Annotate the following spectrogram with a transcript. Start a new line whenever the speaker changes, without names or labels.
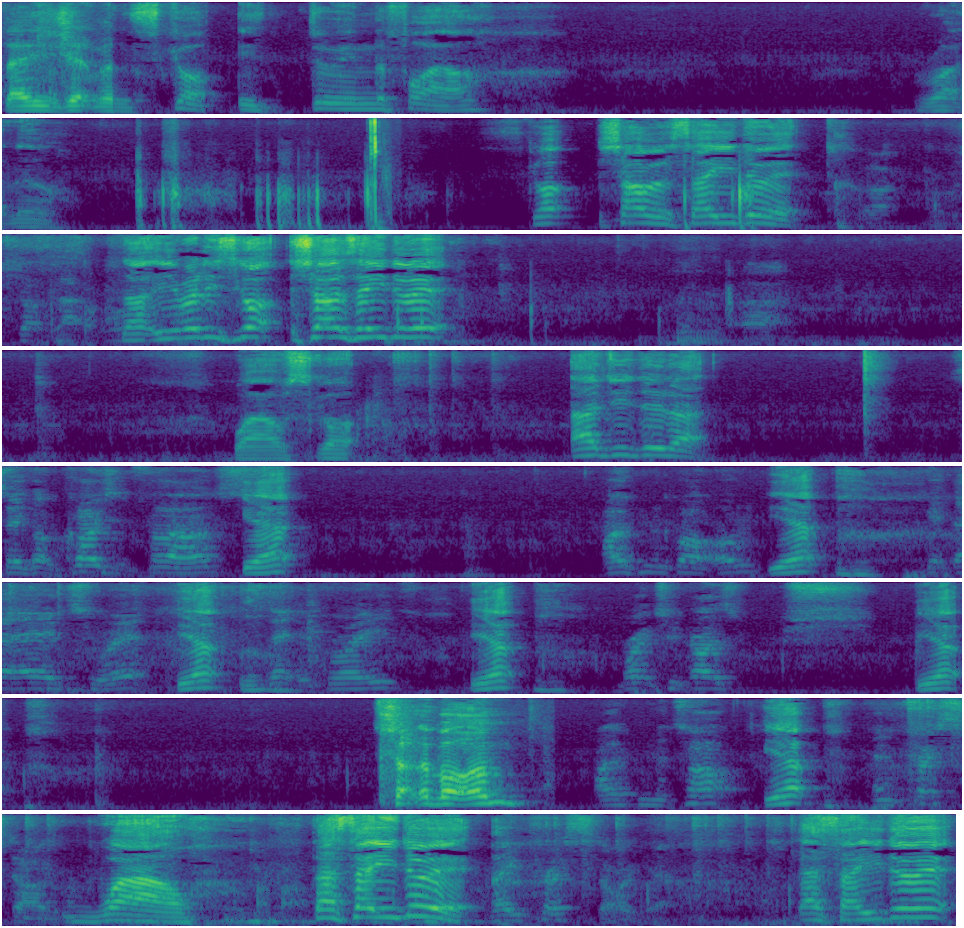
Ladies and gentlemen, Scott is doing the fire right now. Scott, show us how you do it. No, you ready, Scott? Show us how you do it. Wow, Scott. How do you do that?
So you've got to close it first,
Yep,
open the bottom,
yep,
get the air to it,
yep,
let it breathe,
yep,
wait till it goes,
yep. Shut the bottom.
open the top,
Yep.
and presto.
Wow. That's how you do it.
A presto, yeah.
That's how you do it.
